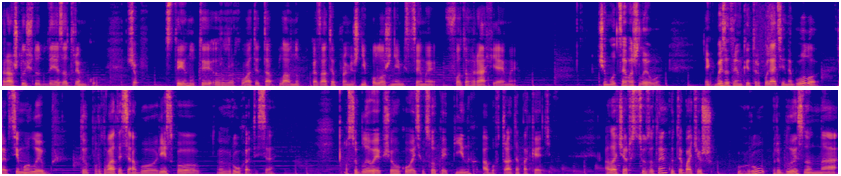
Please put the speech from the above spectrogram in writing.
гра штучно додає затримку, щоб встигнути розрахувати та плавно показати проміжні положення між цими фотографіями. Чому це важливо? Якби затримки трипуляцій не було, гравці могли б телепортуватися або різко рухатися. Особливо, якщо у когось високий пінг або втрата пакетів. Але через цю затримку ти бачиш гру приблизно на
